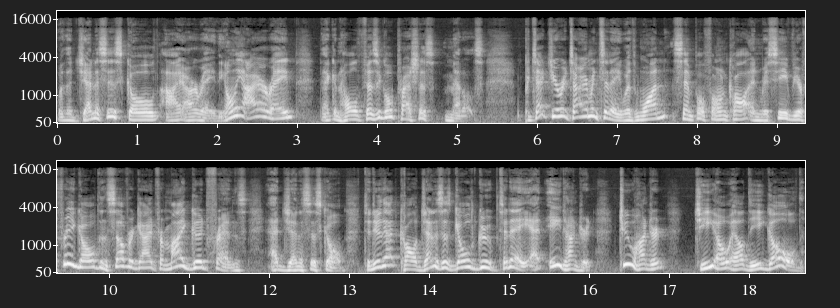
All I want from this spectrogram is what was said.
with a Genesis Gold IRA, the only IRA that can hold physical precious metals. Protect your retirement today with one simple phone call and receive your free gold and silver guide from my good friends at Genesis Gold. To do that, call Genesis Gold Group today at 800 200 G O L D Gold.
